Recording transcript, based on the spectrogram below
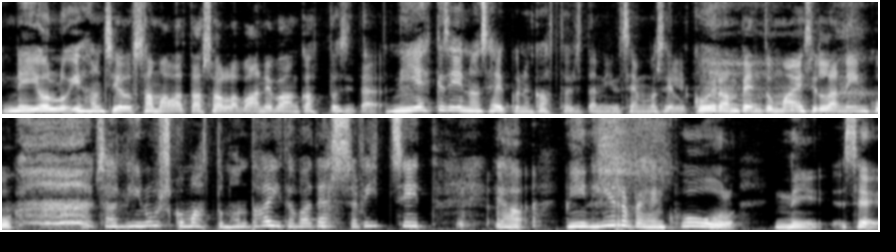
ne ei ollut ihan sillä samalla tasolla, vaan ne vaan katto sitä. Niin ehkä siinä on se, että kun ne katsoi sitä niillä semmoisilla koiranpentumaisilla, niin kuin, sä oot niin uskomattoman taitava tässä, vitsit. Ja niin hirveän cool. Niin se...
